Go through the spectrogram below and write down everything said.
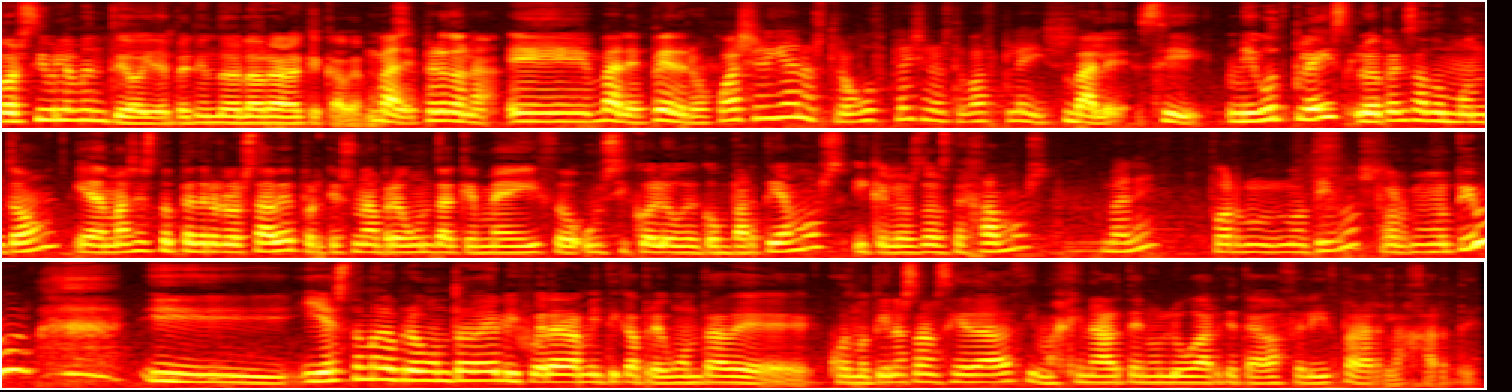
Posiblemente hoy, dependiendo de la hora a la que acabemos. Vale, perdona. Eh, vale, Pedro, ¿cuál sería nuestro good place y nuestro bad place? Vale, sí. Mi good place lo he pensado un montón y además esto Pedro lo sabe porque es una pregunta que me hizo un psicólogo que compartíamos y que los dos dejamos ¿Vale? ¿Por motivos? por motivos. Y, y esto me lo preguntó él y fuera la mítica pregunta de cuando tienes ansiedad, imaginarte en un lugar que te haga feliz para relajarte.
